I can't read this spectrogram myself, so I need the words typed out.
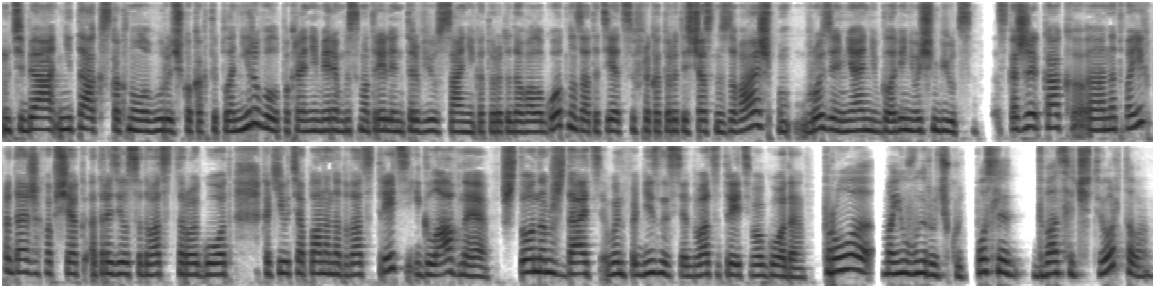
у тебя не так скакнула выручка, как ты планировала. По крайней мере, мы смотрели интервью с Аней, которое ты давала год назад, и те цифры, которые ты сейчас называешь, вроде у меня они в голове не очень бьются. Скажи, как э, на твоих продажах вообще отразился 22 год, какие у тебя планы на 23 и главное, что нам ждать в инфобизнесе 23 года? Про мою выручку. После 24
